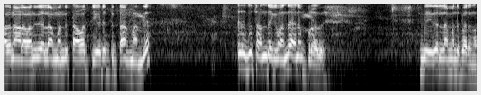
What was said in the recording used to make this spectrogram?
அதனால் வந்து இதெல்லாம் வந்து தவத்தி எடுத்து தான் வந்து இதுக்கு சந்தைக்கு வந்து அனுப்புறது. இந்த இதெல்லாம் வந்து பாருங்க.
